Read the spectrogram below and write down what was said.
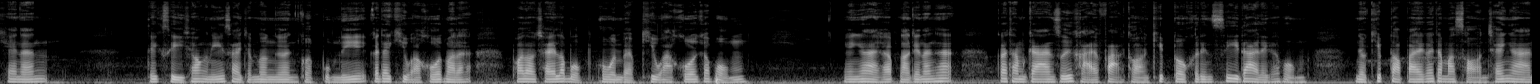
แค่นั้น ติ๊กสี่ช่องนี้ใส่จำนวนเงินกดปุ่มนี้ก็ได้ QR code มาแล้ว เพราะเราใช้ระบบโอนแบบ QR code ครับผม ง่ายๆครับ หลังจากนั้นฮะ ก็ทำการซื้อขายฝากถอนคริปโตเคอเรนซีได้เลยครับผม เดี๋ยวคลิปต่อไปก็จะมาสอนใช้งาน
